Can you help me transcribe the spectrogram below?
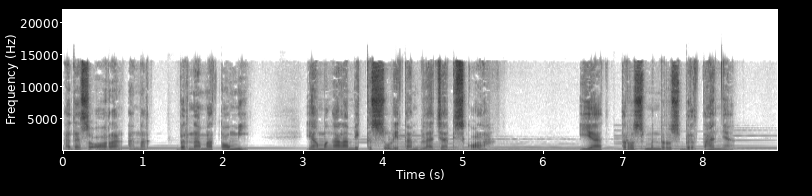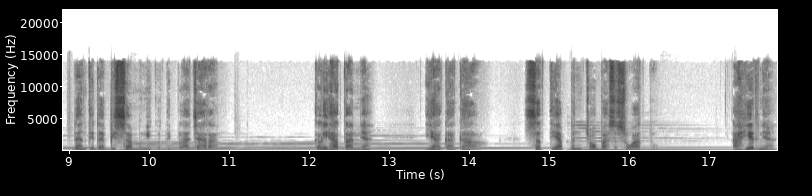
ada seorang anak bernama Tommy yang mengalami kesulitan belajar di sekolah. Ia terus-menerus bertanya dan tidak bisa mengikuti pelajaran. Kelihatannya ia gagal setiap mencoba sesuatu. Akhirnya,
